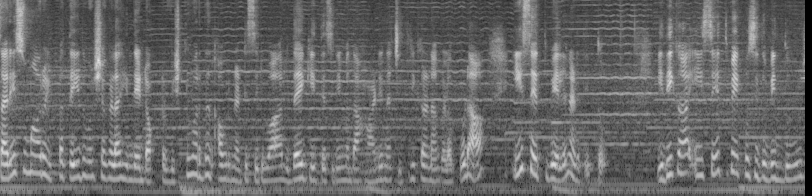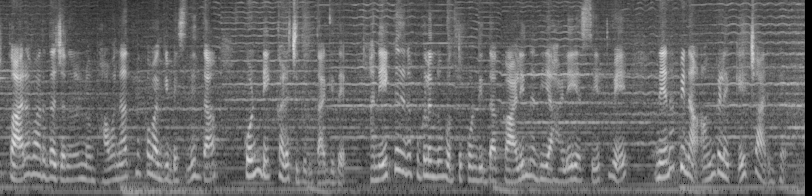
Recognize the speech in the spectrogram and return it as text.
ಸರಿಸುಮಾರು ಇಪ್ಪತ್ತೈದು ವರ್ಷಗಳ ಹಿಂದೆ ಡಾಕ್ಟರ್ ವಿಷ್ಣುವರ್ಧನ್ ಅವರು ನಟಿಸಿರುವ ಹೃದಯಗೀತೆ ಸಿನಿಮಾದ ಹಾಡಿನ ಚಿತ್ರೀಕರಣಗಳು ಕೂಡ ಈ ಸೇತುವೆಯಲ್ಲಿ ನಡೆದಿತ್ತು. ಇದೀಗ ಈ ಸೇತುವೆ ಕುಸಿದು ಬಿದ್ದು ಕಾರವಾರದ ಜನರನ್ನು ಭಾವನಾತ್ಮಕವಾಗಿ ಬೆಸೆದಿದ್ದ ಕೊಂಡಿ ಕಳಚಿದಂತಾಗಿದೆ. ಅನೇಕ ನೆನಪುಗಳನ್ನು ಹೊತ್ತುಕೊಂಡಿದ್ದ ಕಾಳಿ ನದಿಯ ಹಳೆಯ ಸೇತುವೆ ನೆನಪಿನ ಅಂಗಳಕ್ಕೆ ಜಾರಿದೆ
